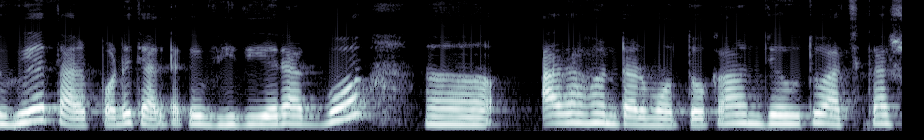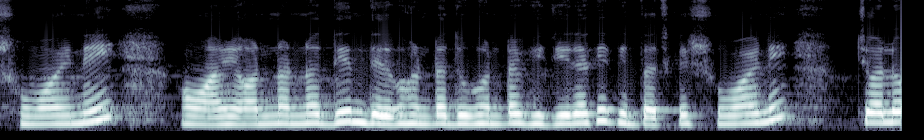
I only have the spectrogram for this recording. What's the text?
ধুয়ে তারপরে চালটাকে ভিজিয়ে রাখব। আধা ঘণ্টার মতো। কারণ যেহেতু আজকাল সময় নেই আমি অন্যান্য দিন দেড় ঘণ্টা, দু ঘণ্টা ভিজিয়ে রাখি, কিন্তু আজকে সময় নেই। চলো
